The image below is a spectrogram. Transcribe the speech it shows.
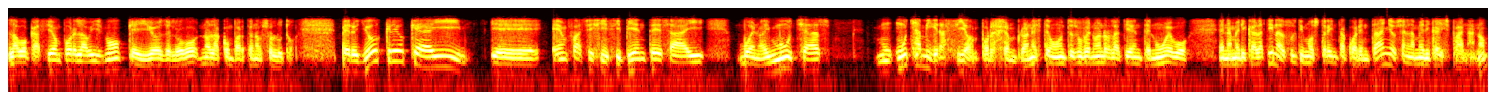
La vocación por el abismo, que yo desde luego no la comparto en absoluto. Pero yo creo que hay eh, énfasis incipientes, hay, bueno, hay muchas mucha migración, por ejemplo. En este momento es un fenómeno relativamente nuevo en América Latina, los últimos 30, 40 años en la América hispana, ¿no?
